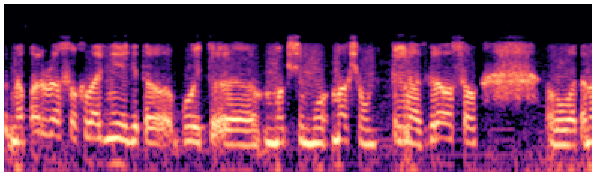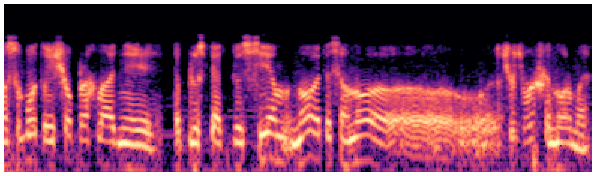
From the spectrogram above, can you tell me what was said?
на пару раз холоднее, где-то будет э, максимум, максимум 13 градусов. Вот. А на субботу еще прохладнее, это плюс 5 5 плюс 7, но это все равно э, чуть выше нормы.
